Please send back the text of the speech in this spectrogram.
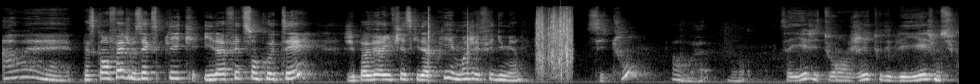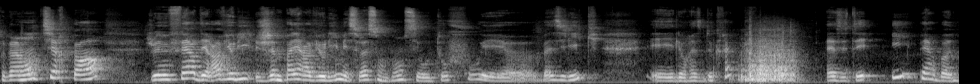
Ah ouais Parce qu'en fait, je vous explique, il a fait de son côté, j'ai pas vérifié ce qu'il a pris et moi j'ai fait du mien. C'est tout? Ah ouais, bon. Ça y est, j'ai tout rangé, tout déblayé, je me suis préparé mon petit repas. Je vais me faire des raviolis. J'aime pas les raviolis, mais ceux-là sont bons, c'est au tofu et euh, basilic. Et le reste de crêpes, elles étaient hyper bonnes.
